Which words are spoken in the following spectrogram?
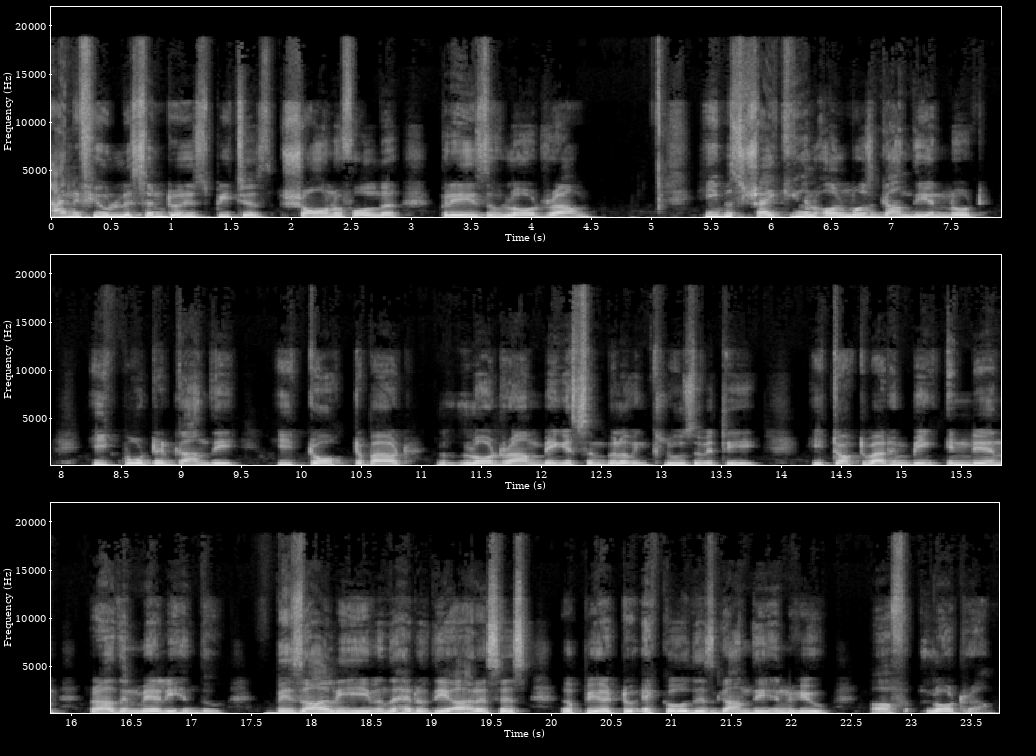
And if you listen to his speeches, shorn of all the praise of Lord Ram, he was striking an almost Gandhian note. He quoted Gandhi. He talked about Lord Ram being a symbol of inclusivity. He talked about him being Indian rather than merely Hindu. Bizarrely, even the head of the RSS appeared to echo this Gandhian view of Lord Ram.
